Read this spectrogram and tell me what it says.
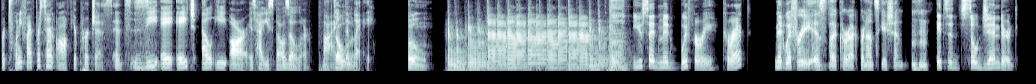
for 25% off your purchase. It's Z A H L E R is how you spell Zahler, by the way. Boom. You said midwifery, correct? Midwifery is the correct pronunciation. hmm It's a, so gendered.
